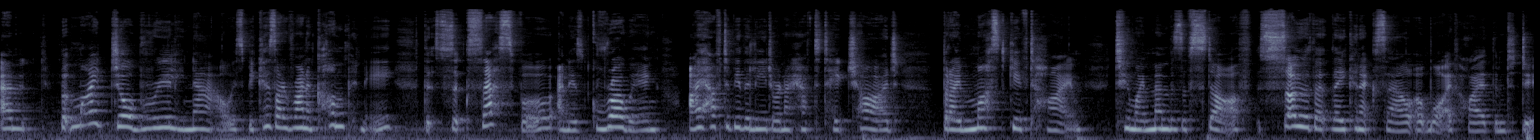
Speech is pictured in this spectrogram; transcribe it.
Um, but my job really now is because I run a company that's successful and is growing, I have to be the leader and I have to take charge, but I must give time to my members of staff so that they can excel at what I've hired them to do.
